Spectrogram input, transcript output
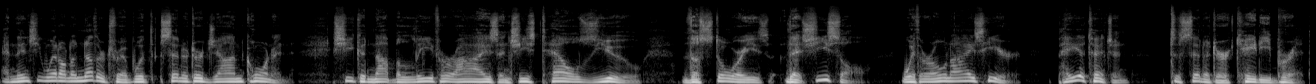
and then she went on another trip with Senator John Cornyn. She could not believe her eyes, and she tells you the stories that she saw with her own eyes here. Pay attention to Senator Katie Britt.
